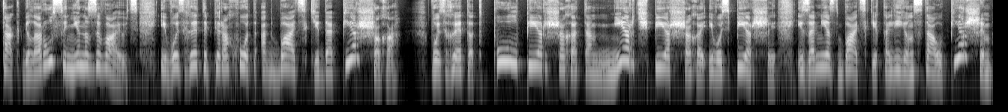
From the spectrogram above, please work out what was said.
так беларусы не называют называюць. І вось гэты пераход ад бацькі да першага вось гэтат пул першага там мерч першага і вось першы. І замест бацькі калі ён стаў першым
